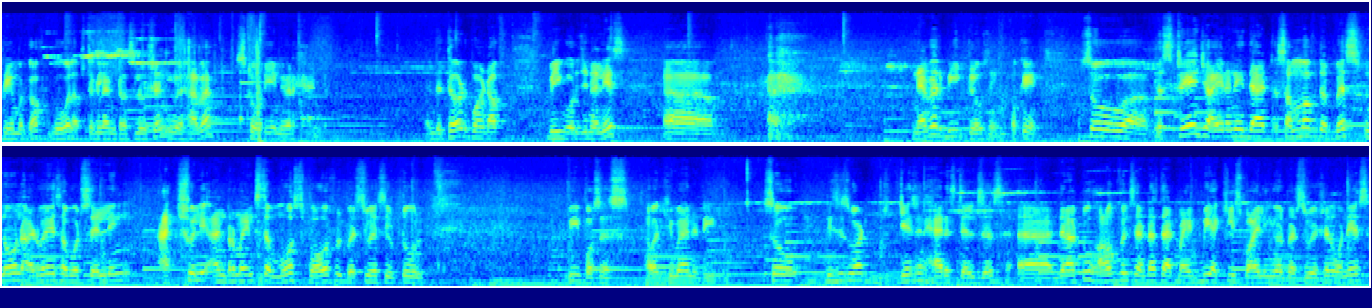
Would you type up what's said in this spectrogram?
framework of goal obstacle and resolution. You have a story in your hand. And the third point of being original is uh, never be closing. Okay. So uh, the strange irony that some of the best known advice about selling actually undermines the most powerful persuasive tool we possess our humanity so this is what jason harris tells us. Uh, there are two harmful centers that might be actually spoiling your persuasion. One is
